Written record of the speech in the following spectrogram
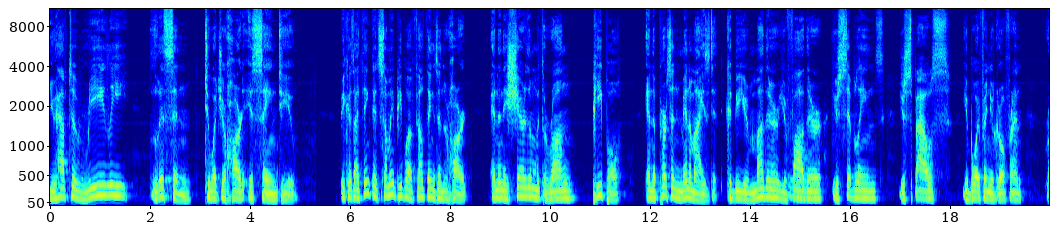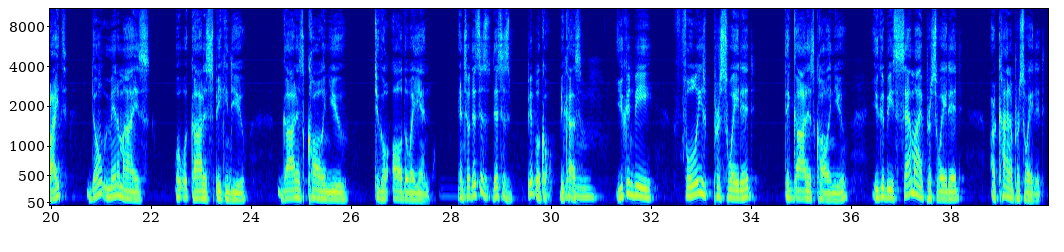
you have to really listen to what your heart is saying to you. Because I think that so many people have felt things in their heart and then they share them with the wrong people and the person minimized it. Could be your mother, your mm. father, your siblings, your spouse, your boyfriend, your girlfriend, right? Don't minimize what, what God is speaking to you. God is calling you to go all the way in. And so this is this is biblical because mm-hmm. you can be fully persuaded that God is calling you. You could be semi persuaded or kind of persuaded.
